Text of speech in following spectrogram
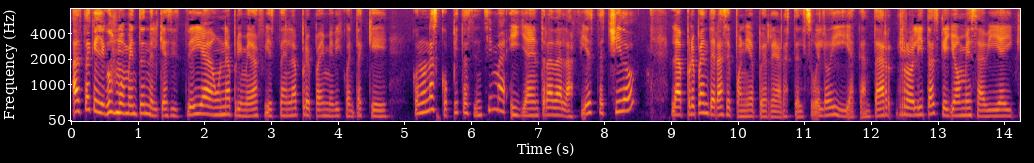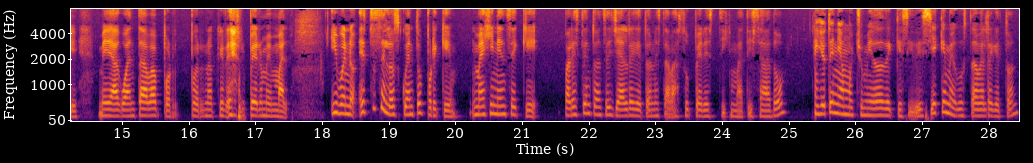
hasta que llegó un momento en el que asistí a una primera fiesta en la prepa y me di cuenta que con unas copitas encima y ya entrada la fiesta chido, la prepa entera se ponía a perrear hasta el suelo y a cantar rolitas que yo me sabía y que me aguantaba por, por no querer verme mal. Y bueno, esto se los cuento porque imagínense que para este entonces ya el reggaetón estaba súper estigmatizado y yo tenía mucho miedo de que si decía que me gustaba el reggaetón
